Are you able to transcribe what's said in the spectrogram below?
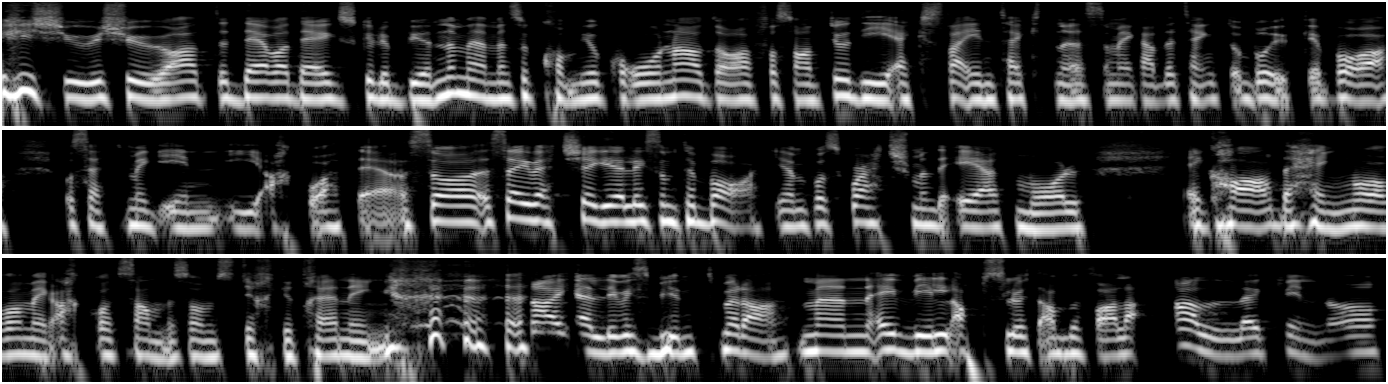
i, 2020 at det var det jeg skulle begynne med, men så kom jo korona, og da forsvant jo de ekstra inntektene som jeg hadde tenkt å bruke på å sette meg inn i akkurat det. Så, så jeg vet ikke, jeg er liksom tilbake igjen på scratch, men det er et mål jeg har. Det henger over meg akkurat samme som styrketrening. det har jeg heldigvis begynt med, da. Men jeg vil absolutt anbefale alle kvinner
